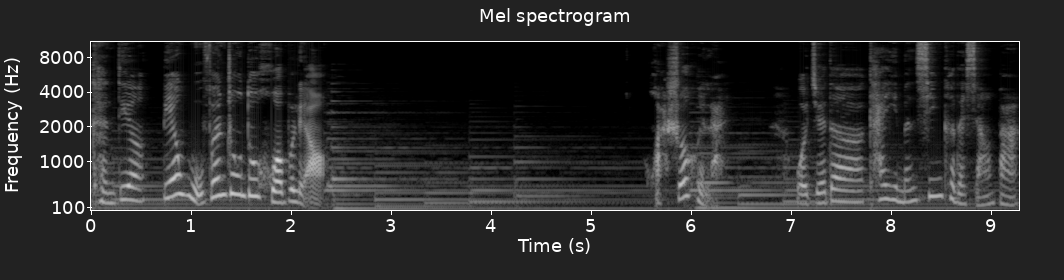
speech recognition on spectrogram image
肯定连五分钟都活不了。话说回来，我觉得开一门新课的想法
